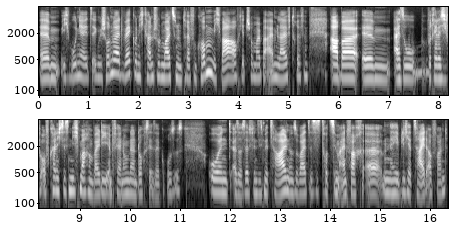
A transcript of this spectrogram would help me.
ähm, ich wohne ja jetzt irgendwie schon weit weg und ich kann schon mal zu einem Treffen kommen. Ich war auch jetzt schon mal bei einem Live-Treffen, aber also relativ oft kann ich das nicht machen, weil die Entfernung dann doch sehr, sehr groß ist. Und also selbst wenn sie es mir zahlen und so weiter, ist es trotzdem einfach äh, ein erheblicher Zeitaufwand.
